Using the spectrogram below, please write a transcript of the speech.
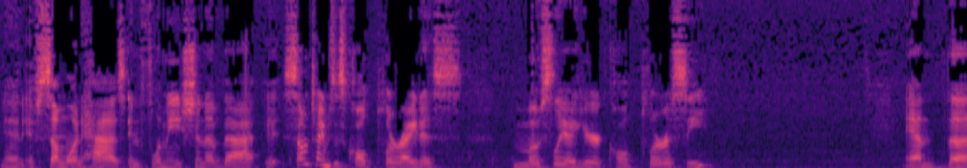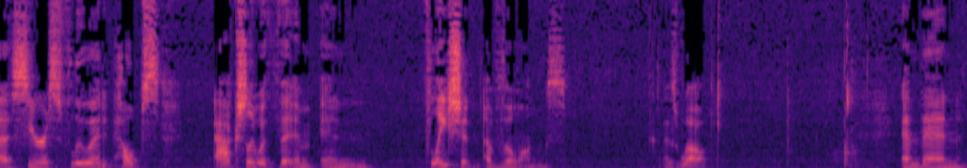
And if someone has inflammation of that, it sometimes is called pleuritis. Mostly I hear it called pleurisy and the serous fluid helps actually with the in, inflation of the lungs as well. And then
